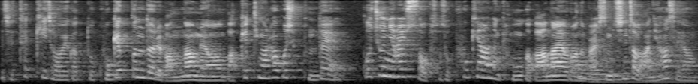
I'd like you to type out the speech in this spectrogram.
이제 특히 저희가 또 고객분들을 만나면 마케팅을 하고 싶은데 꾸준히 할 수 없어서 포기하는 경우가 많아요라는 말씀 진짜 많이 하세요.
